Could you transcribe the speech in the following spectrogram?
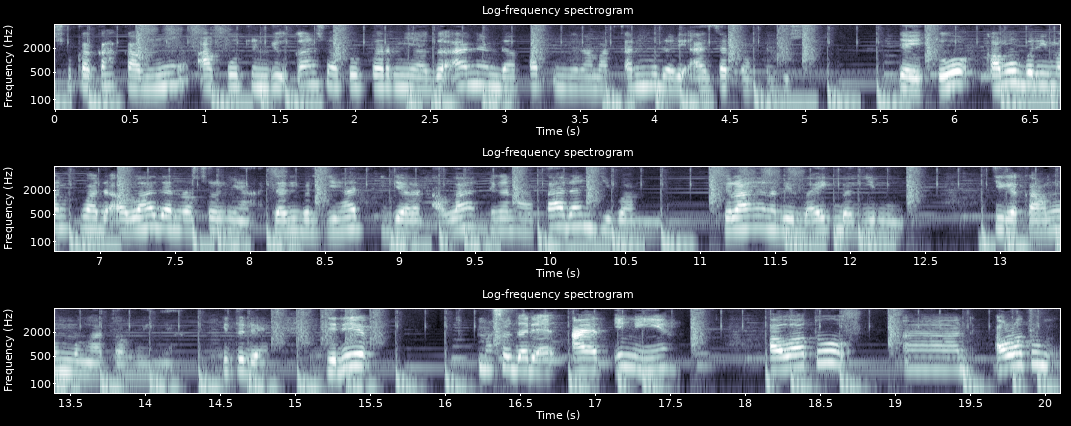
sukakah kamu aku tunjukkan suatu perniagaan yang dapat menyelamatkanmu dari azab yang pedih? Yaitu kamu beriman kepada Allah dan Rasulnya dan berjihad di jalan Allah dengan harta dan jiwamu. Itulah yang lebih baik bagimu jika kamu mengetahuinya. Itu deh. Jadi maksud dari ayat ini Allah tuh uh, Allah tuh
